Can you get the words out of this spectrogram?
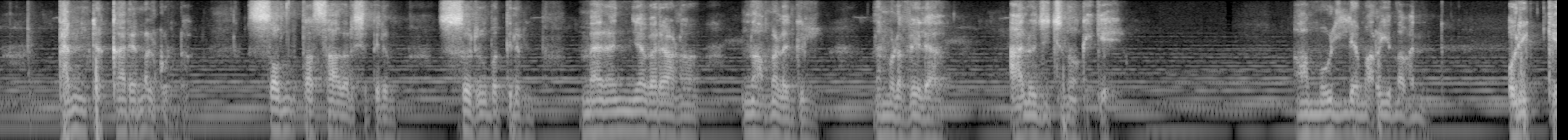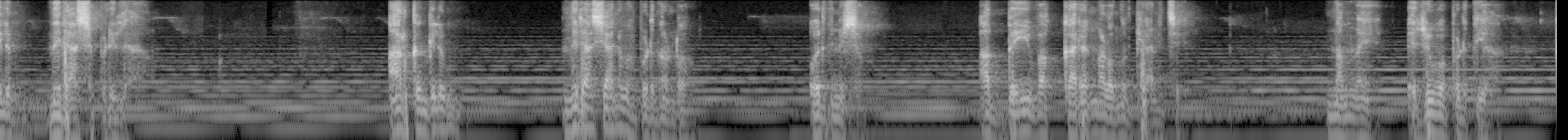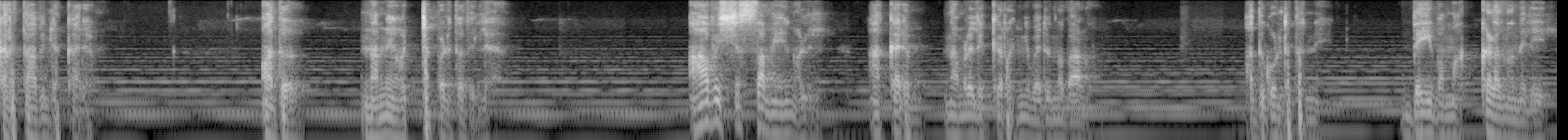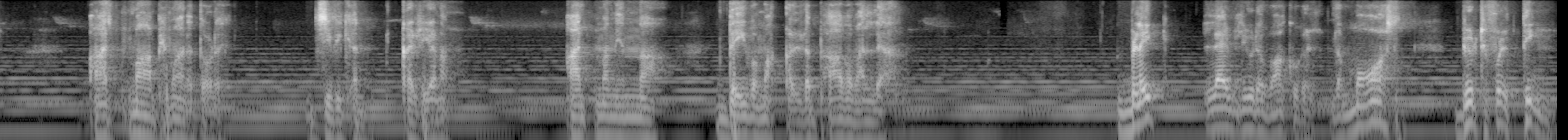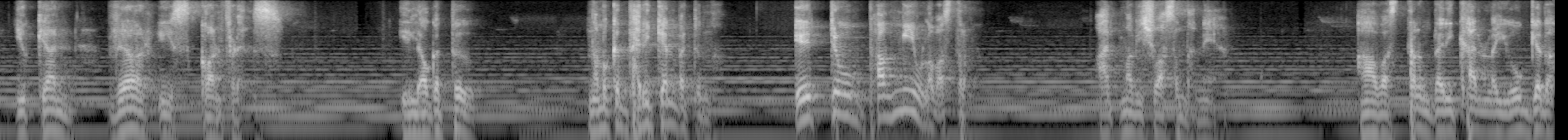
തന്റെ കരങ്ങൾ കൊണ്ട് സ്വന്തം സാദൃശ്യത്തിലും സ്വരൂപത്തിലും മെനഞ്ഞവരാണ് നമ്മളെങ്കിൽ നമ്മുടെ വില ആലോചിച്ച് നോക്കിക്കേ. ആ മൂല്യം അറിയുന്നവൻ ഒരിക്കലും നിരാശപ്പെടില്ല. ആർക്കെങ്കിലും നിരാശ അനുഭവപ്പെടുന്നുണ്ടോ? ഒരു നിമിഷം. ആ ദൈവ കരങ്ങളൊന്ന് ധ്യാനിച്ച്. നമ്മെ രൂപപ്പെടുത്തിയ കർത്താവിന്റെ കരം. അത് നമ്മെ ഒറ്റപ്പെടുത്തതില്ല. ആവശ്യ സമയങ്ങളിൽ ആ കരം നമ്മളിലേക്ക് ഇറങ്ങി വരുന്നതാണ്. അതുകൊണ്ട് തന്നെ ദൈവമക്കളെന്ന നിലയിൽ ആത്മാഭിമാനത്തോടെ ജീവിക്കാൻ കഴിയണം. ആത്മനിന്ന ദൈവമക്കളുടെ ഭാവമല്ല. ബ്ലേക്ക് ലൈവ്ലിയുടെ വാക്കുകൾ. The most beautiful thing you can wear is confidence ഈ ലോകത്ത് നമുക്ക് ധരിക്കാൻ പറ്റുന്ന ഏറ്റവും ഭംഗിയുള്ള വസ്ത്രം ആത്മവിശ്വാസം തന്നെയാണ്. ആ വസ്ത്രം ധരിക്കാനുള്ള യോഗ്യത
